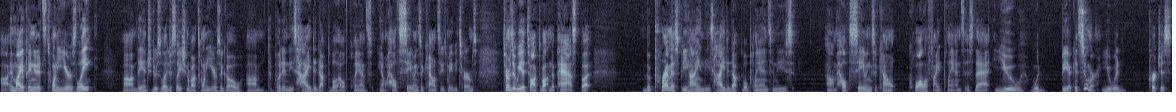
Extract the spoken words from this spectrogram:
Uh, in my opinion, it's 20 years late. Um, they introduced legislation about 20 years ago um, to put in these high deductible health plans, you know, health savings accounts, these maybe terms terms that we had talked about in the past, but the premise behind these high deductible plans and these um, health savings account qualified plans is that you would be a consumer. You would purchase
